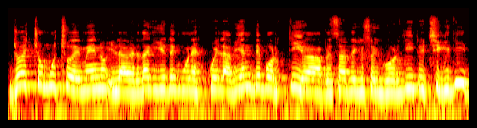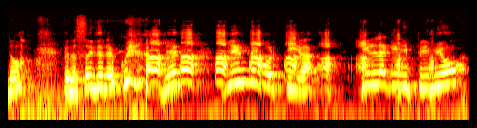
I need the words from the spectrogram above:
Yo echo mucho de menos y la verdad que yo tengo una escuela bien deportiva, a pesar de que soy gordito y chiquitito, pero soy de una escuela bien, bien deportiva, que es la que me imprimió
